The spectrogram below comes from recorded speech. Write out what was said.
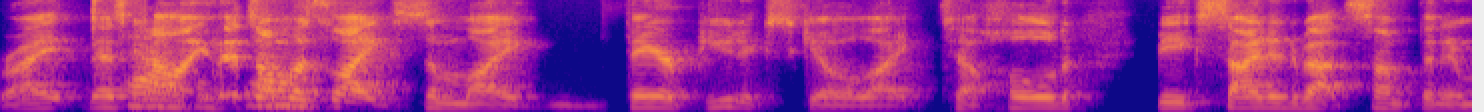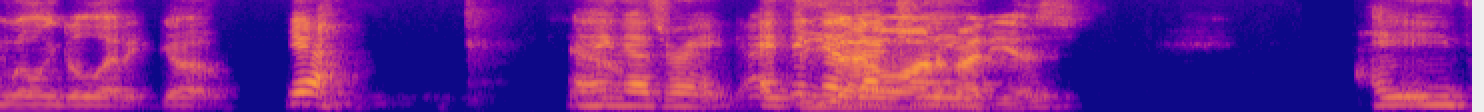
right that's kind of like that's almost like some like therapeutic skill like to hold be excited about something and willing to let it go yeah, i think that's right i think you that's had actually, a lot of ideas I,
